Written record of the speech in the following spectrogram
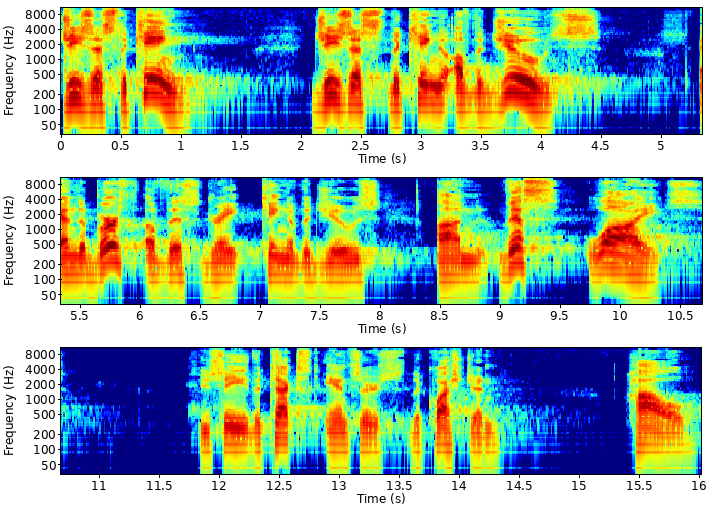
Jesus the King. Jesus the King of the Jews. And the birth of this great King of the Jews on this wise. You see, the text answers the question, how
